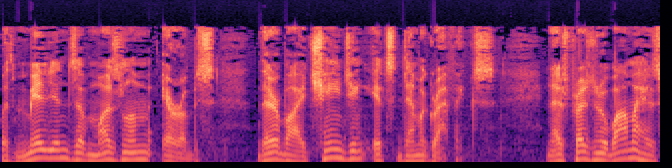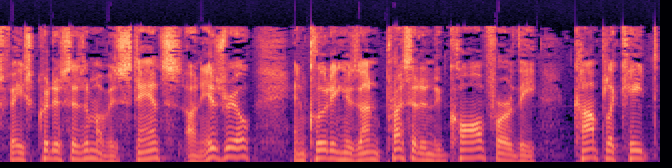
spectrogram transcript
with millions of Muslim Arabs, thereby changing its demographics. And as President Obama has faced criticism of his stance on Israel, including his unprecedented call for the complicate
